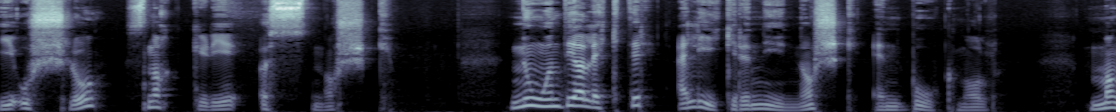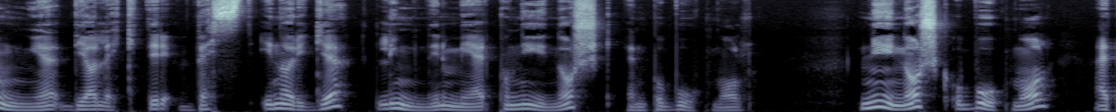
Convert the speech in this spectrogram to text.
I Oslo snakker de østnorsk. Noen dialekter er likere nynorsk enn bokmål. Mange dialekter vest i Norge ligner mer på nynorsk enn på bokmål. Nynorsk og bokmål er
